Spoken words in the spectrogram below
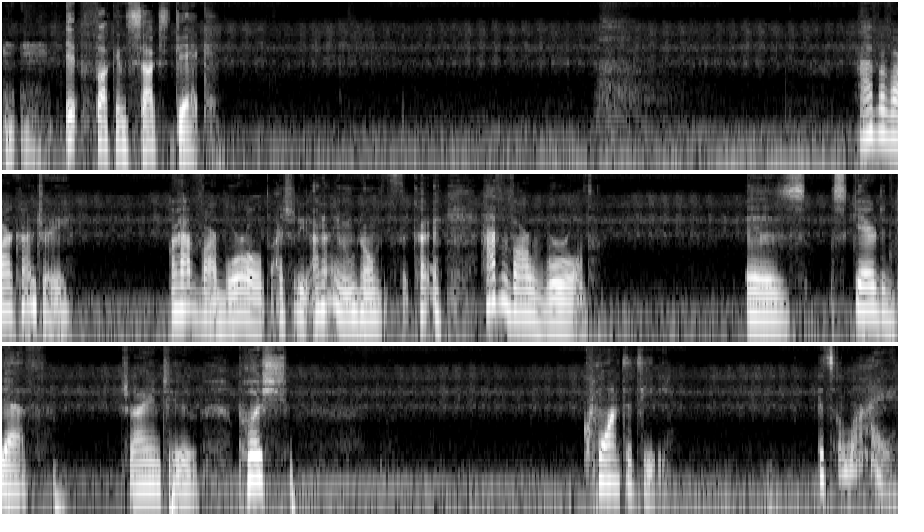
it fucking sucks dick. Half of our country, or half of our world, I should, I don't even know if it's the, half of our world is scared to death trying to push quantity. It's a lie.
